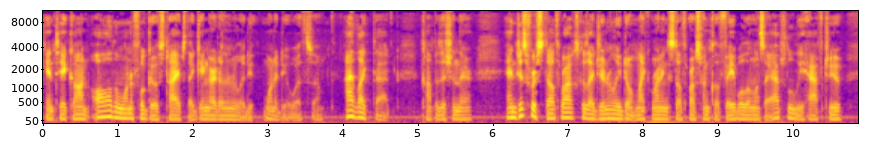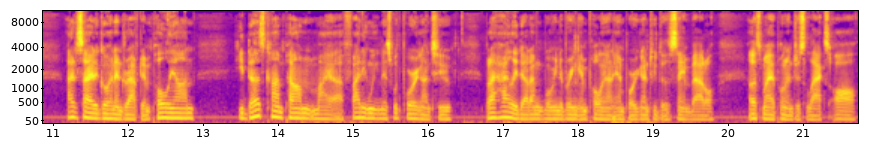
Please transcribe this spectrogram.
can take on all the wonderful ghost types that Gengar doesn't really do, want to deal with. So I like that composition there. And just for Stealth Rocks, because I generally don't like running Stealth Rocks on Clefable unless I absolutely have to, I decided to go ahead and draft Empoleon he does compound my uh, fighting weakness with Porygon 2, but I highly doubt I'm going to bring Empoleon and Porygon 2 to the same battle, unless my opponent just lacks all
